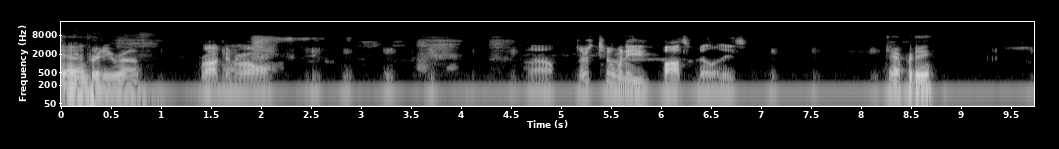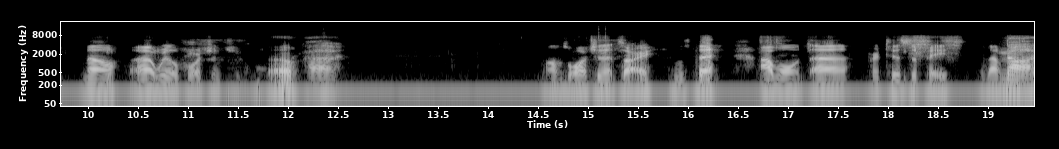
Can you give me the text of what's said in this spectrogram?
yeah. be pretty rough. Rock and roll. Well, there's too many possibilities. Jeopardy. No, uh, Wheel of Fortune. Oh. Uh, Mom's watching it. Sorry, I won't uh participate. That nah,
